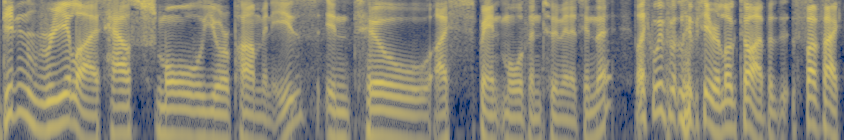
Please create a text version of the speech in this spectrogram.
didn't realize how small your apartment is until I spent more than two minutes in there. Like we've lived here a long time, but fun fact,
